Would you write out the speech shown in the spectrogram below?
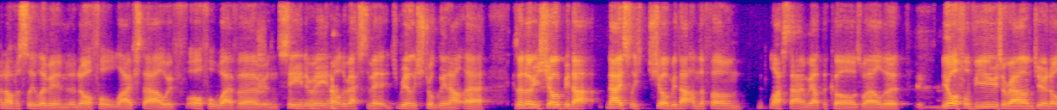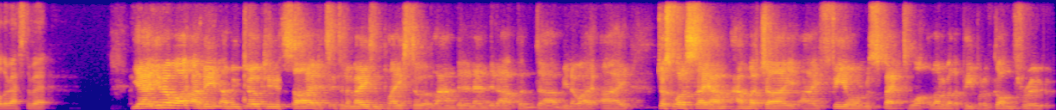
And obviously, living an awful lifestyle with awful weather and scenery and all the rest of it, really struggling out there. Because I know you showed me that nicely, showed me that on the phone last time we had the call as well. The yeah. the awful views around you and all the rest of it. Yeah, you know what I mean. I mean, joking aside, it's, it's an amazing place to have landed and ended up, and um, you know, I, I just want to say how, how much I, I feel and respect what a lot of other people have gone through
